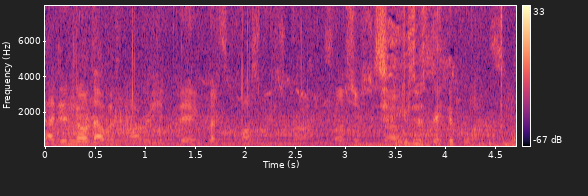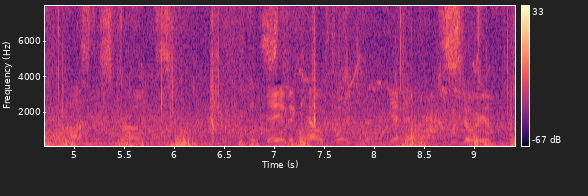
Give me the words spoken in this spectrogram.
I didn't know that was already a thing, but it's Buster's Scruggs. Buster's Scruggs. just made it Buster Scruggs. The day the Cowboys get it. Story of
